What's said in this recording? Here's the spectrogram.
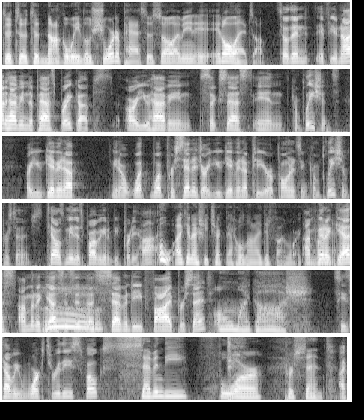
to, to, to knock away those shorter passes. So, I mean, it, it all adds up. So then, if you're not having to pass breakups, are you having success in completions? Are you giving up? You know what? What percentage are you giving up to your opponents in completion percentage? tells me that's probably going to be pretty high. Oh, I can actually check that. Hold on. I did find where I can I'm gonna that. guess. I'm gonna guess it's in the 75 percent. Oh, my gosh. See how we work through these folks. 74%. I.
